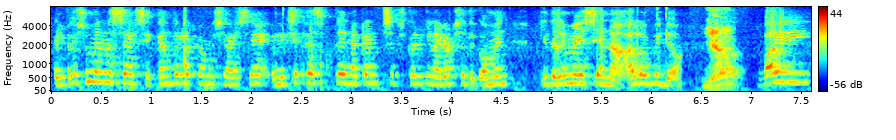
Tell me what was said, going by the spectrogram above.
ελπίζουμε να σας άρεσε. Κάντε like αν σας άρεσε. Μην ξεχάσετε να κάνετε subscribe και να γράψετε comment. Και τα λέμε σε ένα άλλο βίντεο. Γεια. Bye!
